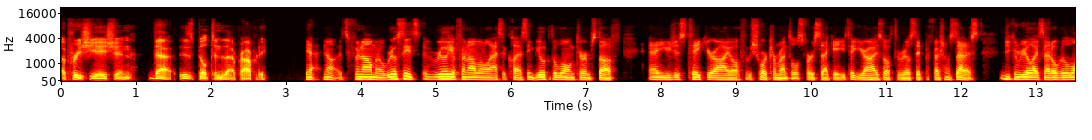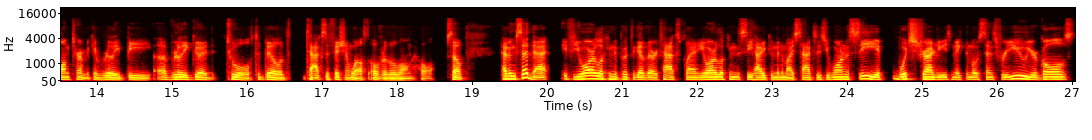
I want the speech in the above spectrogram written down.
appreciation that is built into that property. Yeah, no, it's phenomenal. Real estate's really a phenomenal asset class. And if you look at the long term stuff and you just take your eye off of short term rentals for a second, you take your eyes off the real estate professional status, you can realize that over the long term, it can really be a really good tool to build tax efficient wealth over the long haul. So, having said that, if you are looking to put together a tax plan, you are looking to see how you can minimize taxes, you want to see if which strategies make the most sense for you, your goals,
